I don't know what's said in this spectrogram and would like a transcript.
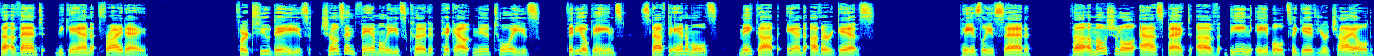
The event began Friday. For two days, chosen families could pick out new toys, video games, stuffed animals, makeup, and other gifts. Paisley said, The emotional aspect of being able to give your child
